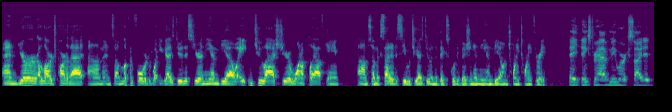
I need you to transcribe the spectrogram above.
and you're a large part of that. Um, and so I'm looking forward to what you guys do this year in the MVL. Eight and two last year, won a playoff game. Um, so I'm excited to see what you guys do in the big school division in the MVL in 2023. Hey, thanks for having me. We're excited.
